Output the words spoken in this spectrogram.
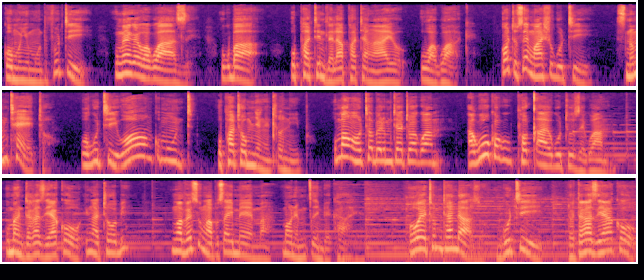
komunye umuntu futhi ungeke wakwazi ukuba uphathe indlela aphatha ngayo uwakwakhe kodwa sengasho ukuthi sinomthetho ukuthi wonke umuntu uphatha omunye ngenhlonipho. Uma ungawuthobela umthetho wakwami akukho ukuphoqayo ukuthi uze kwami. Uma indakazi yakho ingathobi ungavese ungabe usayimema mawunemicimbi ekhaya. Owethu umthandazo ukuthi ndodakazi yakho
